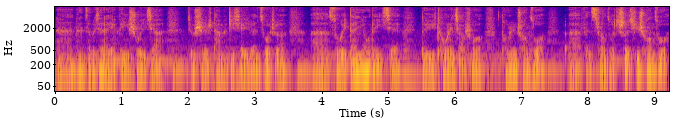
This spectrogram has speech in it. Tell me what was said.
呃，但咱们现在也可以说一下，就是他们这些原作者，呃，所谓担忧的一些对于同人小说、同人创作、呃，粉丝创作、社区创作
